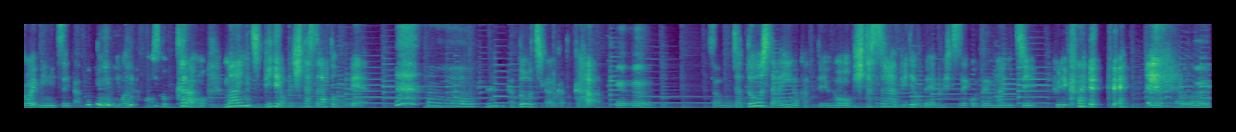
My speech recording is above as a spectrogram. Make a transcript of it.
ごい身についたのそっからもう毎日ビデオにひたすら撮って何かどう違うかとか、うんうん、そのじゃあどうしたらいいのかっていうのをひたすらビデオで部室でこうやって毎日振り返ってうん、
